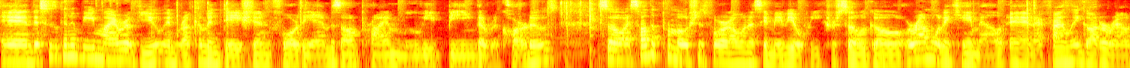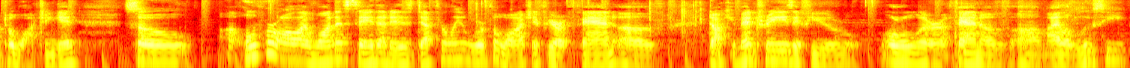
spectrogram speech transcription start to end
And this is going to be my review and recommendation for the Amazon Prime movie being The Ricardos. So I saw the promotions for it, I want to say maybe a week or so ago, around when it came out, and I finally got around to watching it. So uh, overall, I want to say that it is definitely worth a watch if you're a fan of documentaries, if you or a fan of um, I Love Lucy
